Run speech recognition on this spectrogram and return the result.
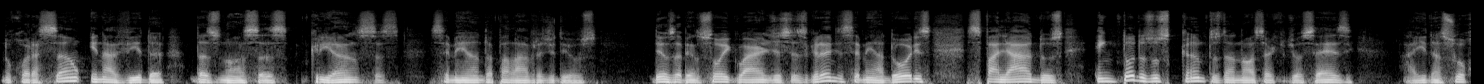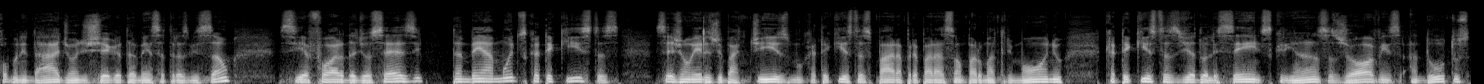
no coração e na vida das nossas crianças, semeando a palavra de Deus. Deus abençoe e guarde esses grandes semeadores espalhados em todos os cantos da nossa arquidiocese, aí na sua comunidade, onde chega também essa transmissão. Se é fora da diocese, também há muitos catequistas, sejam eles de batismo, catequistas para a preparação para o matrimônio, catequistas de adolescentes, crianças, jovens, adultos,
